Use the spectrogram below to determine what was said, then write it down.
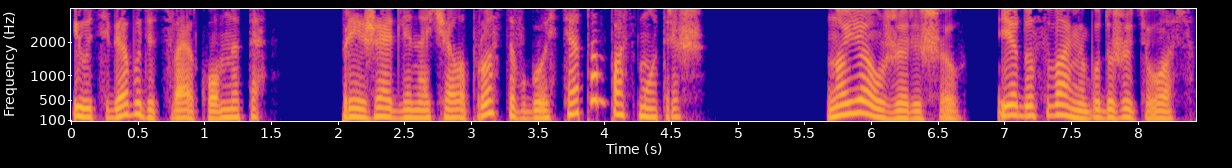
и у тебя будет своя комната. Приезжай для начала просто в гости, а там посмотришь». Но я уже решил. Еду с вами, буду жить у вас».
